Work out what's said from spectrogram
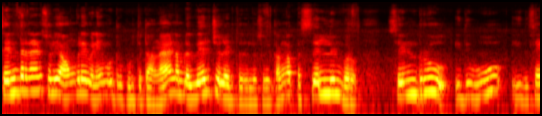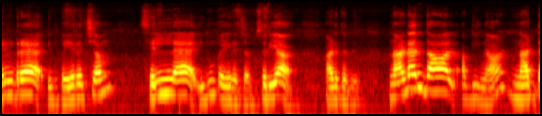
சென்றனர்னு சொல்லி அவங்களே வினைமுற்று கொடுத்துட்டாங்க. நம்மளை வேறு சொல் எடுத்ததில் சொல்லியிருக்காங்க. அப்போ செல்லுன்னு வரும். சென்று இது ஊ இது சென்ற இது பெயரச்சம். செல்ல இதுவும் பெயரச்சம். சரியா? அடுத்தது. நடந்தால் அப்படின்னா நட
